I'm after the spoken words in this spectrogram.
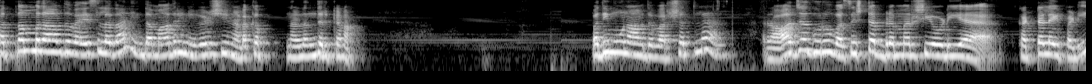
பத்தொன்பதாவது வயசுல தான் இந்த மாதிரி நிகழ்ச்சி நடக்க நடந்திருக்கலாம் பதிமூணாவது வருஷத்தில் ராஜகுரு வசிஷ்ட பிரம்மர்ஷியோடைய கட்டளைப்படி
